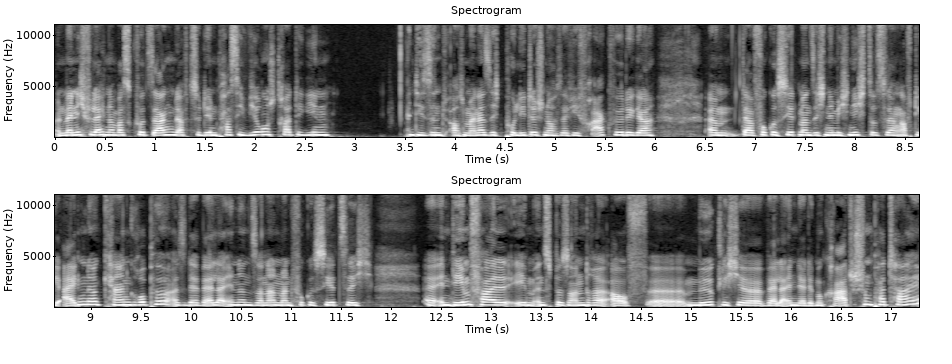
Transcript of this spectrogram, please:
Und wenn ich vielleicht noch was kurz sagen darf zu den Passivierungsstrategien, die sind aus meiner Sicht politisch noch sehr viel fragwürdiger. Ähm, da fokussiert man sich nämlich nicht sozusagen auf die eigene Kerngruppe, also der WählerInnen, sondern man fokussiert sich äh, in dem Fall eben insbesondere auf äh, mögliche Wähler in der Demokratischen Partei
